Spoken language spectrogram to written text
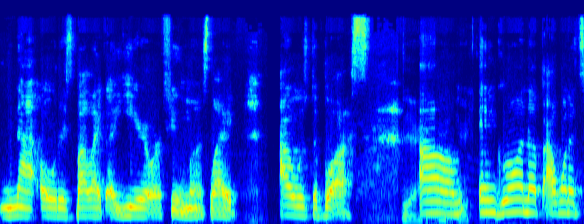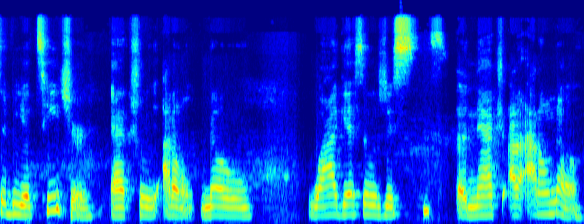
not oldest by like a year or a few months. Like I was the boss. Yeah, um, and growing up, I wanted to be a teacher. Actually, I don't know why. I guess it was just a natural. I, I don't know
